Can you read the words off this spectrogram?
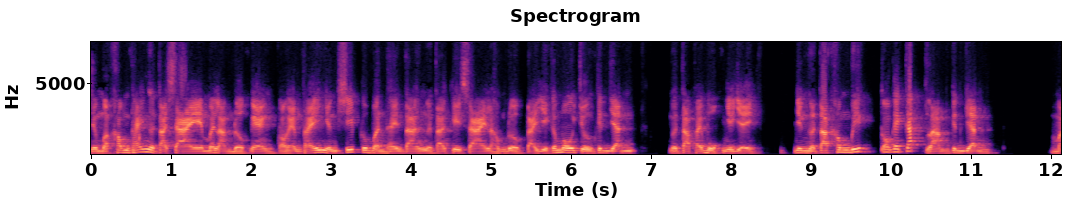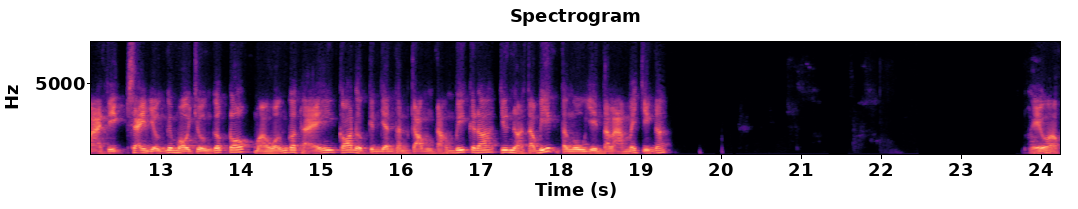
Nhưng mà không thấy người ta sai em mới làm được nha còn em thấy những ship của mình hay người ta người ta kia sai là không được. Tại vì cái môi trường kinh doanh người ta phải buộc như vậy. Nhưng người ta không biết có cái cách làm kinh doanh mà chỉ xây dựng cái môi trường rất tốt mà vẫn có thể có được kinh doanh thành công. Ta không biết cái đó. Chứ nào ta biết ta ngu gì ta làm mấy chuyện đó. Hiểu không?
